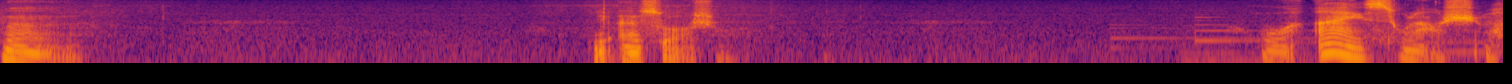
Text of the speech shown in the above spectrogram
那。你爱苏老师吗？我爱苏老师吗？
